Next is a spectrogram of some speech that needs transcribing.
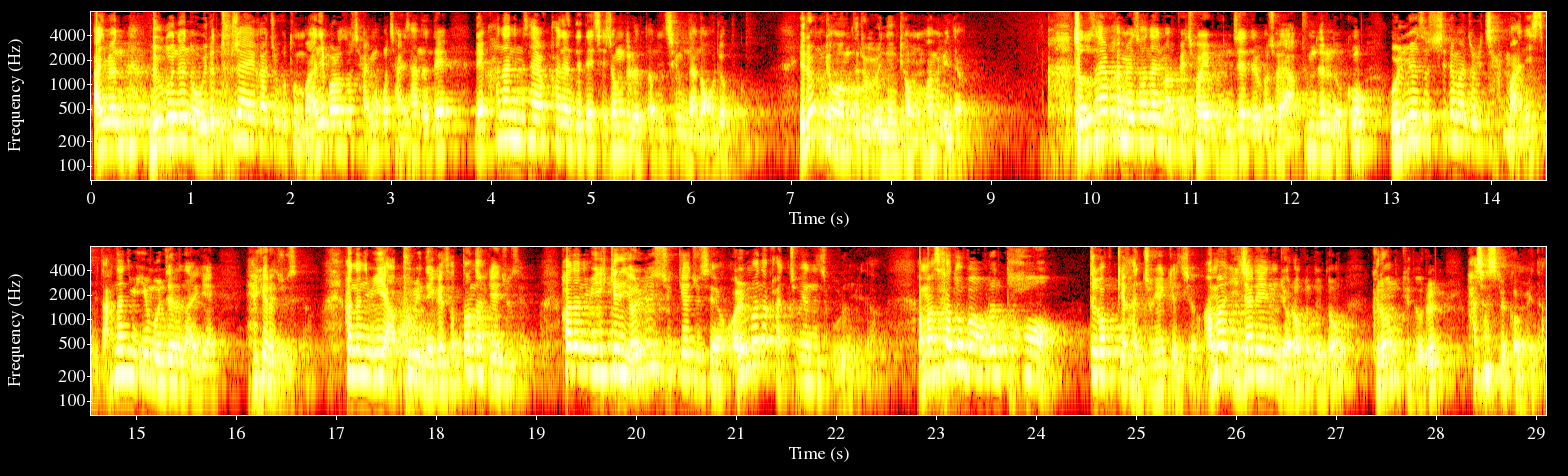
아니면 누구는 오히려 투자해가지고 돈 많이 벌어서 잘 먹고 잘 사는데 내가 하나님 사역하는데 내 재정 들었더니 지금 나는 어렵고 이런 경험들을 우리는 경험합니다. 저도 사역하면서 하나님 앞에 저의 문제들과 저의 아픔들을 놓고 울면서 씨름한 적이 참 많이 있습니다. 하나님 이 문제를 나에게 해결해 주세요. 하나님 이 아픔이 내게서 떠나게 해주세요. 하나님 이 길이 열릴 수 있게 해주세요. 얼마나 간청했는지 모릅니다. 아마 사도 바울은 더 뜨겁게 간청했겠죠. 아마 이 자리에 있는 여러분들도 그런 기도를 하셨을 겁니다.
